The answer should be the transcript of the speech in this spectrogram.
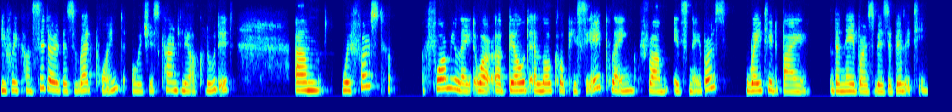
if we consider this red point, which is currently occluded, um, we first formulate or uh, build a local PCA plane from its neighbors, weighted by the neighbor's visibility.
